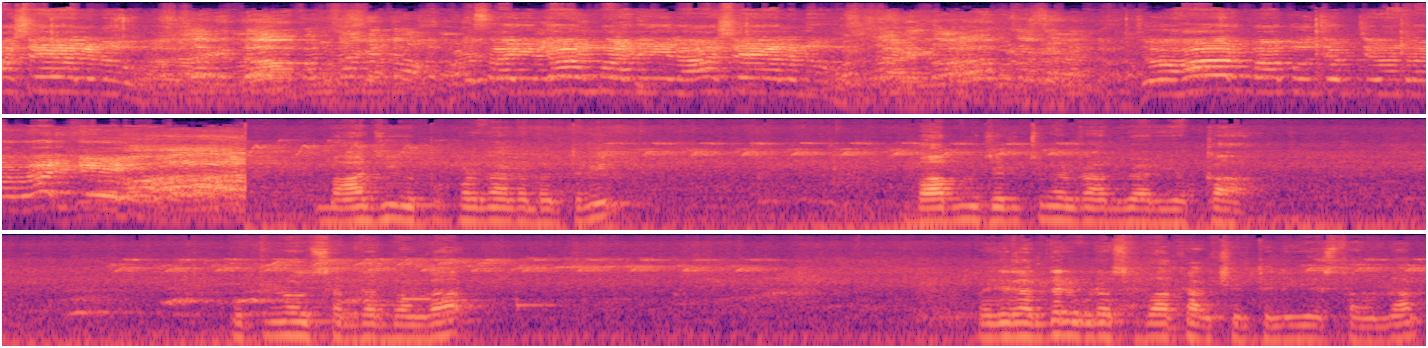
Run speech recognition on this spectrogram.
ఆశయాలను. కొనసాగిద్దాం మహనీయుల ఆశయాలను. జోహార్ బాబు జగజీవన్ రావు గారికి మాజీ ఉప ప్రధానమంత్రి బాబు జగజీవన్ రామ్ గారి యొక్క పుట్టినరోజు సందర్భంగా ప్రజలందరికీ కూడా శుభాకాంక్షలు తెలియజేస్తూ ఉన్నాను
